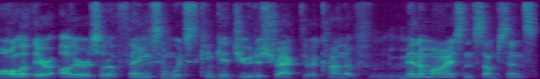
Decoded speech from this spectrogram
all of their other sort of things in which can get you distracted are kind of minimized in some sense.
